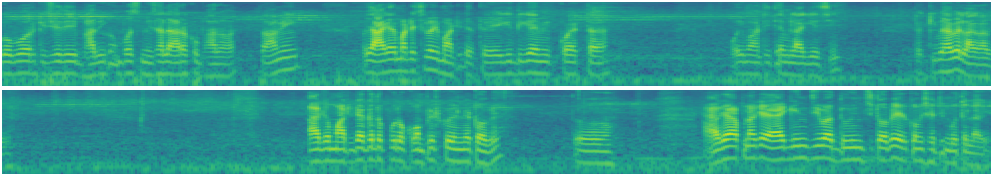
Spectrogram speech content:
গোবর, কিছু যদি ভাবি কম্পোস্ট মিশালে আরও খুব ভালো হয়। তো আমি ওই আগের মাটি ছিল ওই মাটিটা তো এই দিকে আমি কয়েকটা ওই মাটিতে আমি লাগিয়েছি। তো কীভাবে লাগাবে? আগে মাটিটাকে তো পুরো কমপ্লিট করে নিলে টবে। তো আগে আপনাকে এক ইঞ্চি বা দু ইঞ্চি টবে এরকম সেটিং করতে লাগে।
